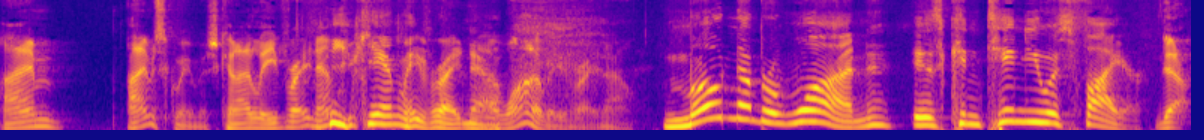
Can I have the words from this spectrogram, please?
I'm I'm squeamish. Can I leave right now? you can leave right now. I now. want to leave right now. Mode number one is continuous fire. Yeah.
